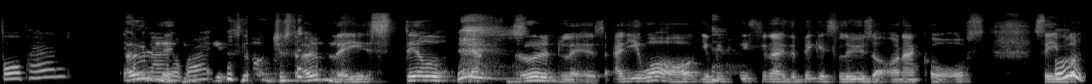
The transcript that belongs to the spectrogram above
four pound. If I can add only. up right. it's not just only it's still good liz. And you are you'll be pleased to know the biggest loser on our course. So you've lost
